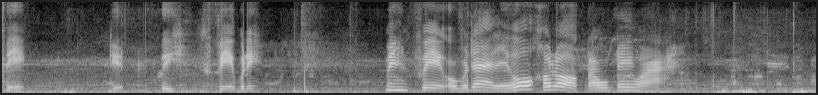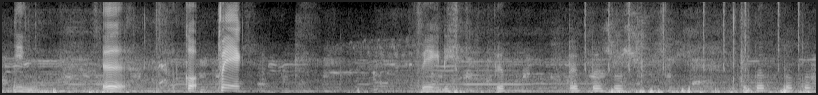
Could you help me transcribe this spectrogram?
เฟกเดี๋ยวเอ้ยเฟกไปดิไม่เฟกออกมาได้เลยโอ้เขาหลอกเราได้หว่านี่เออก็เฟกเฟกดิปึ๊บปึ๊บปึ๊บปึ๊บปึ๊บปึ๊บปึ๊บ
